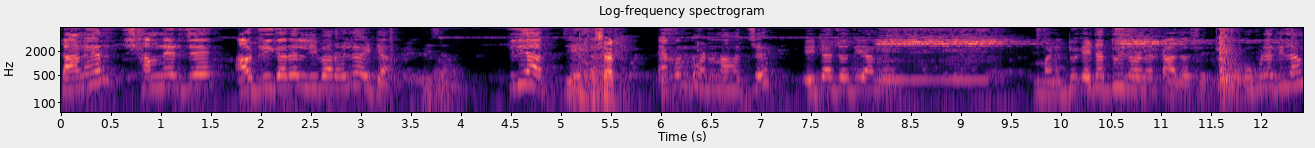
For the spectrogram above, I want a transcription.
ডানের সামনের যে আউটরিগারের লিভার হলো এটা ক্লিয়ার স্যার এখন ঘটনা হচ্ছে এটা যদি আমি মানে দু- এটা দুই ধরনের কাজ আছে। উপরে দিলাম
